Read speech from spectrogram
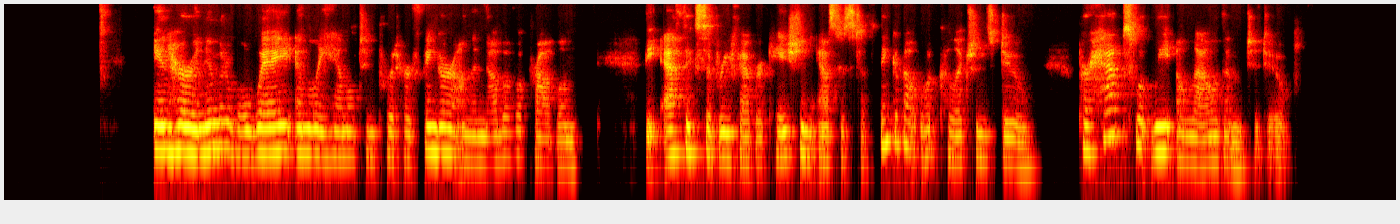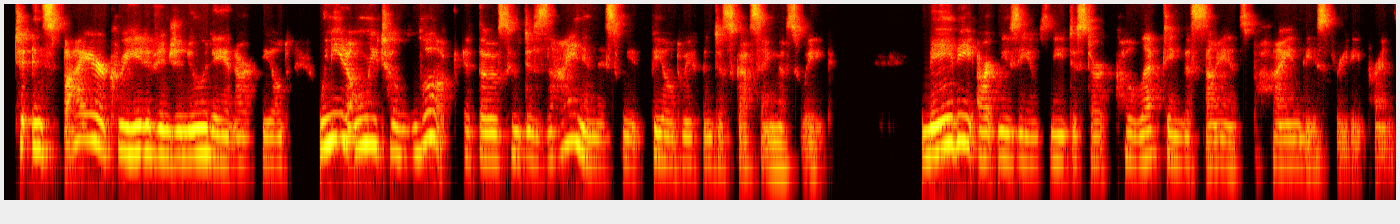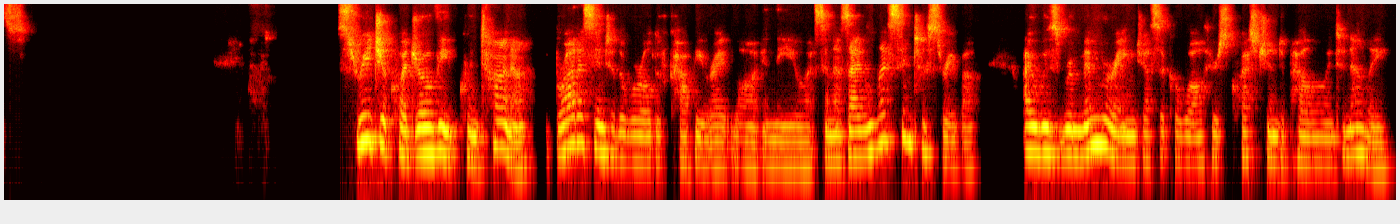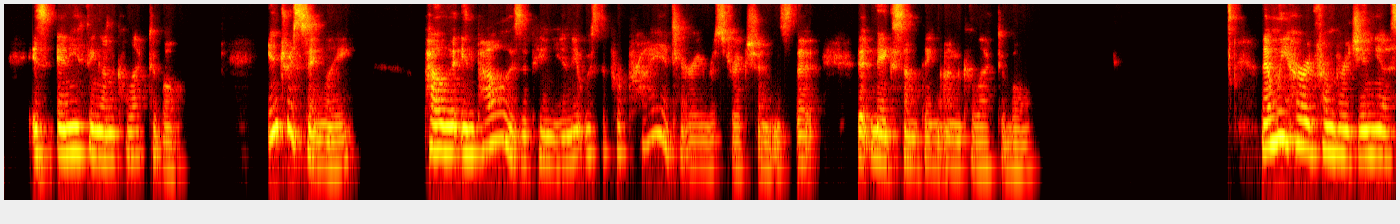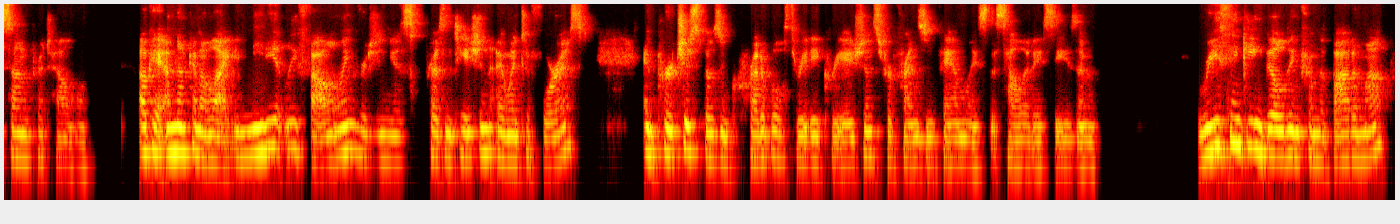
In her inimitable way, Emily Hamilton put her finger on the nub of a problem. The ethics of refabrication asks us to think about what collections do, perhaps what we allow them to do. To inspire creative ingenuity in our field, we need only to look at those who design in this field we've been discussing this week. Maybe art museums need to start collecting the science behind these 3D prints. Srija Quadrovi Quintana brought us into the world of copyright law in the US. And as I listened to Sriba, I was remembering Jessica Walthew's question to Paolo Antonelli, is anything uncollectible? Interestingly, Paolo, in Paolo's opinion, it was the proprietary restrictions that, that make something uncollectible. Then we heard from Virginia San Fratello. Okay, I'm not gonna lie, immediately following Virginia's presentation, I went to Forest and purchased those incredible 3D creations for friends and families this holiday season. Rethinking building from the bottom up,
